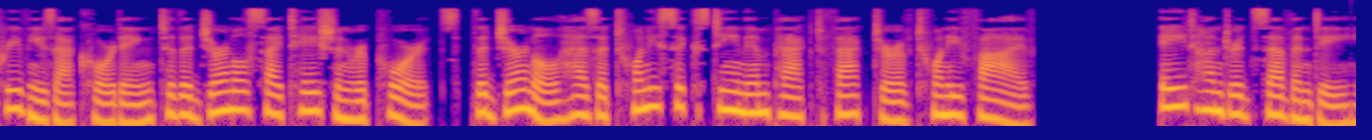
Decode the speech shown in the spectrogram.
Previews According to the Journal Citation Reports, the journal has a 2016 impact factor of 25.870.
